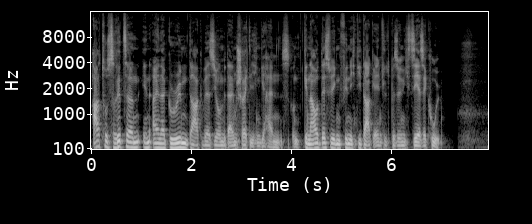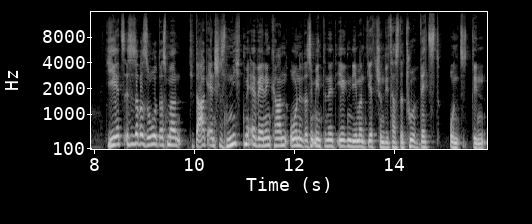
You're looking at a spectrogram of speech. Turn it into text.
Artus Rittern in einer Grim-Dark-Version mit einem schrecklichen Geheimnis. Und genau deswegen finde ich die Dark Angels persönlich sehr, sehr cool. Jetzt ist es aber so, dass man die Dark Angels nicht mehr erwähnen kann, ohne dass im Internet irgendjemand jetzt schon die Tastatur wetzt und den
